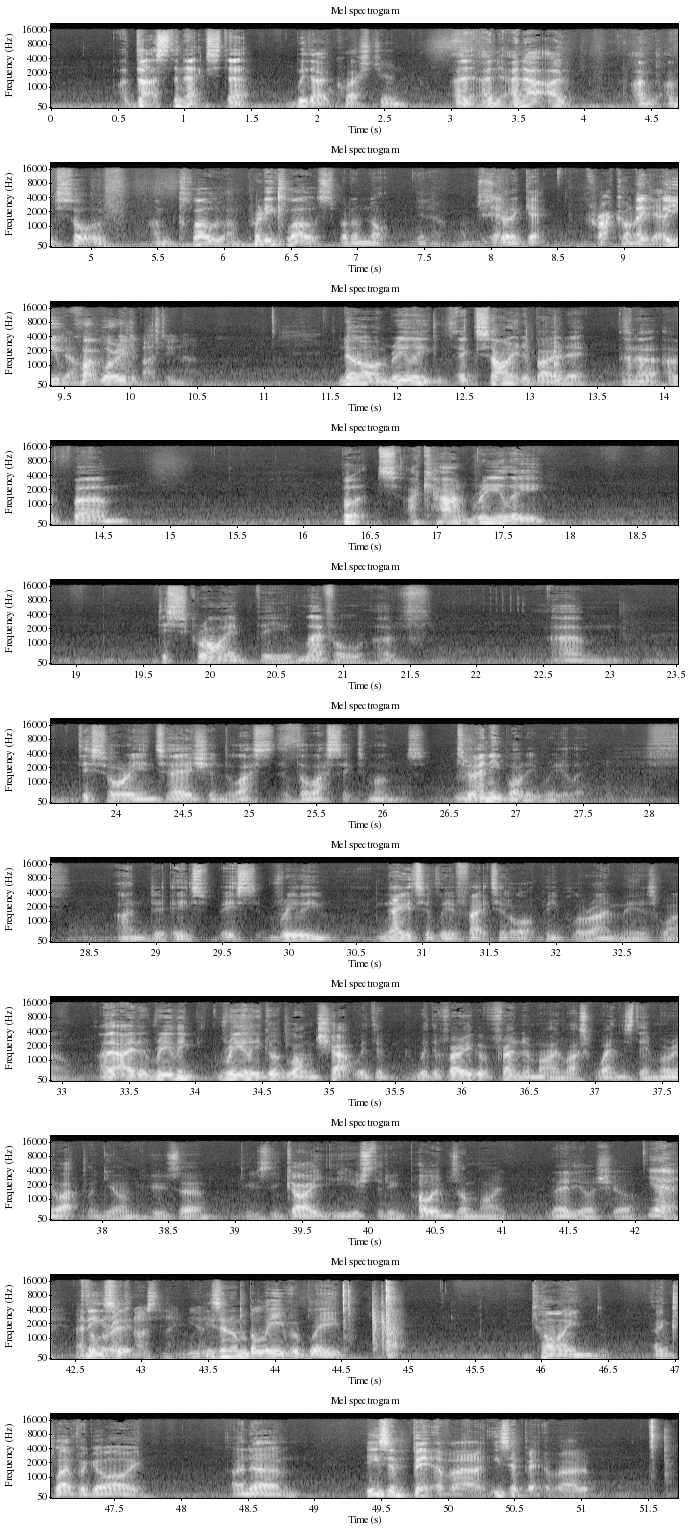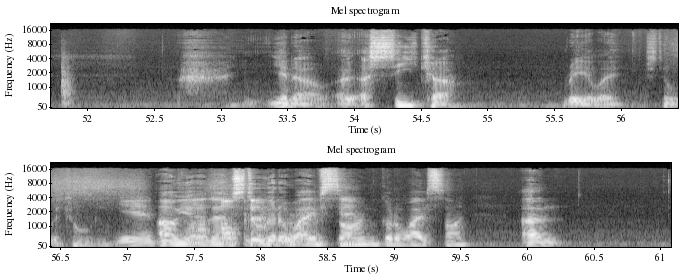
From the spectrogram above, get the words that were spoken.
That's the next step, without question. And and, and I, I, I'm I'm sort of I'm close. I'm pretty close, but I'm not. You know, I'm just Yeah. got to get crack on. Are, and are you quite worried about doing that? No, I'm really excited about it, and I, I've. Um, but I can't really describe the level of um, disorientation the last of the last six months to Mm. anybody really, and it's it's really negatively affected a lot of people around me as well. I, I had a really really good long chat with a with a very good friend of mine last Wednesday, Murray Lachlan Young, who's uh, who's the guy who used to do poems on my radio show. Yeah, And he's a- name. Yeah. He's an unbelievably kind and clever guy, and um, he's a bit of a he's a bit of a you know a, a seeker, really. Still recording. yeah. Oh yeah, Half- no, still got a all right, wave yeah. sign. Got a wave sign. Um,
